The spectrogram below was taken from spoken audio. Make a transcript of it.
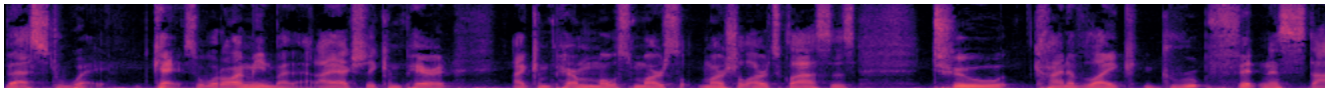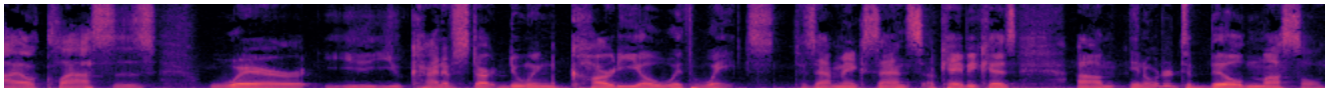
best way. Okay, so what do I mean by that? I actually compare it. I compare most martial martial arts classes to kind of like group fitness style classes where you, you kind of start doing cardio with weights. Does that make sense? Okay, because um, in order to build muscle,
